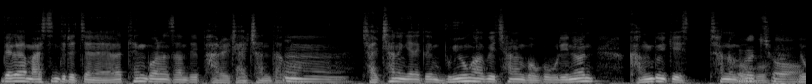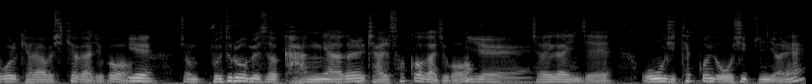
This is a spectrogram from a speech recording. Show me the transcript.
내가 말씀드렸잖아요. 탱고하는 사람들이 발을 잘 찬다고. 음. 잘 차는 게 아니라 그냥 무용하게 차는 거고 우리는 강도 있게 차는 그렇죠. 거고 요걸 결합을 시켜가지고 예. 좀 부드러우면서 강약을 잘 섞어가지고 예. 저희가 이제 50 태권도 50주년에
